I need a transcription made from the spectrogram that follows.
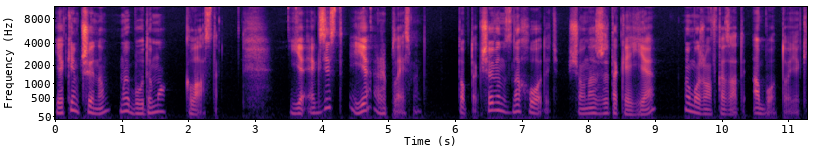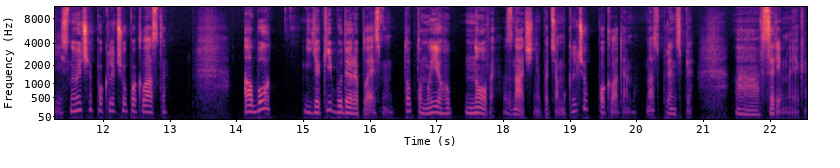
яким чином ми будемо класти. Є exist є replacement. Тобто, якщо він знаходить, що в нас вже таке є, ми можемо вказати або той, який існуючий по ключу покласти, або який буде replacement. Тобто ми його нове значення по цьому ключу покладемо. У нас, в принципі, все рівно яке.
